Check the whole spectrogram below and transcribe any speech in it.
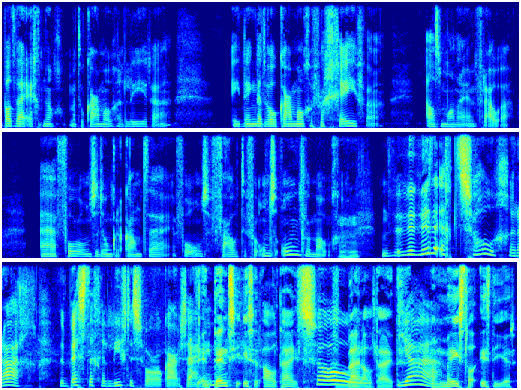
wat wij echt nog met elkaar mogen leren. Ik denk dat we elkaar mogen vergeven als mannen en vrouwen. Eh, voor onze donkere kanten, voor onze fouten, voor ons onvermogen. Mhm. Want we, we willen echt zo graag de beste geliefdes voor elkaar zijn. De intentie is er altijd. Zo. Bijna altijd. Ja. Maar meestal is die er.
